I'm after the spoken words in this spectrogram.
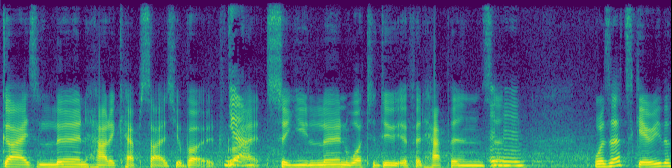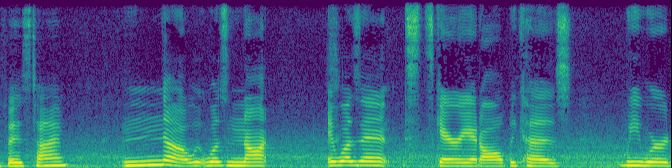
guys learn how to capsize your boat, Yeah. right? So you learn what to do if it happens. And was that scary the first time? no, it was not. It wasn't scary at all because we were.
